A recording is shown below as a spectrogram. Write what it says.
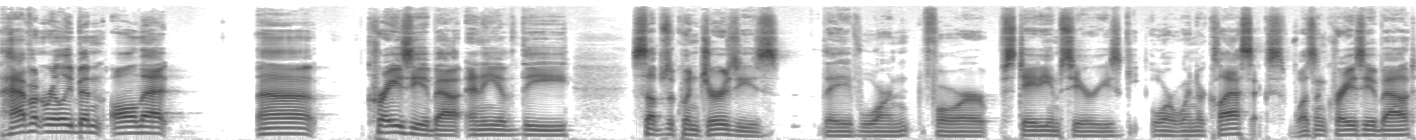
Haven't really been all that uh, crazy about any of the subsequent jerseys they've worn for Stadium Series or Winter Classics. Wasn't crazy about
